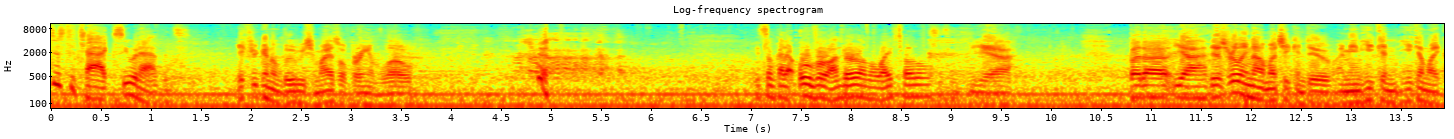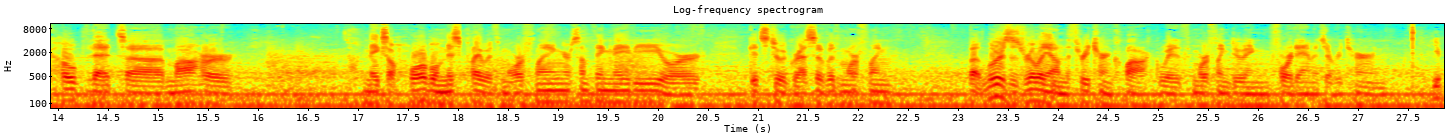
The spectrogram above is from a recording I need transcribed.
just attack, see what happens. if you're gonna lose, you might as well bring him low. Get some kind of over under on the life totals. Yeah. But uh, yeah, there's really not much he can do. I mean, he can he can like hope that uh, Maher makes a horrible misplay with Morphling or something maybe, or gets too aggressive with Morphling. But Lührs is really on the three-turn clock with Morphling doing four damage every turn. Yep.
